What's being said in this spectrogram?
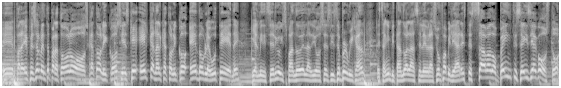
eh, para, especialmente para todos los católicos. Y es que el canal católico EWTN y el Ministerio Hispano de la Diócesis de Birmingham le están invitando a la celebración familiar este sábado 26 de agosto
